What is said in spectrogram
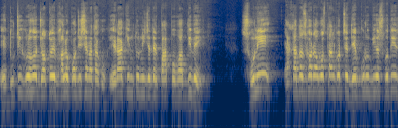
এই দুটি গ্রহ যতই ভালো পজিশনে থাকুক, এরা কিন্তু নিজেদের পাপ প্রভাব দিবেই। শনি একাদশ ঘরে অবস্থান করছে, দেবগুরু বৃহস্পতির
